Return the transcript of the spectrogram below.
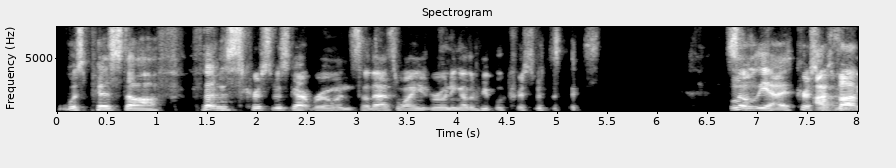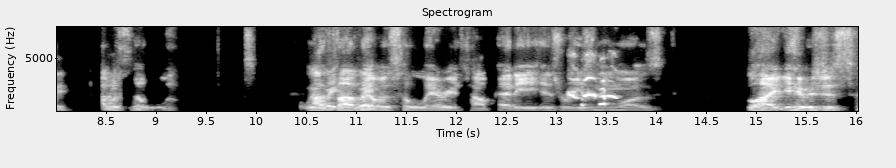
was pissed off that his Christmas got ruined, so that's why he's ruining other people's Christmases. So yeah, Christmas I thought movie. that was hilarious. Wait, I wait, thought wait. that was hilarious how petty his reasoning was. Like it was just,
